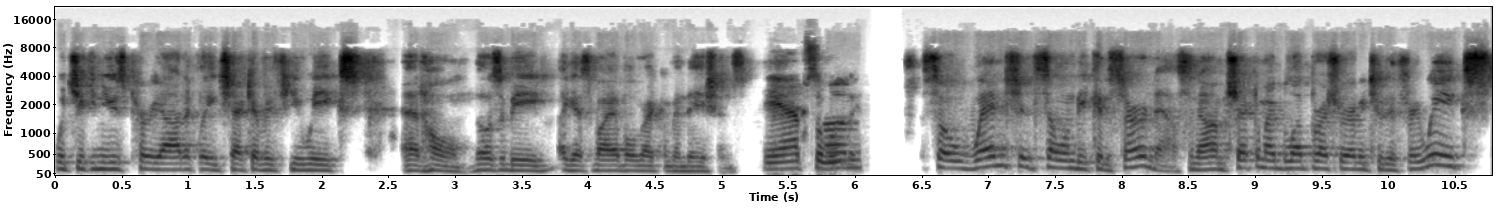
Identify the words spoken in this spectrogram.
which you can use periodically, check every few weeks at home. Those would be, I guess, viable recommendations. Yeah, absolutely. Um, so when should someone be concerned now? So now I'm checking my blood pressure every two to three weeks.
